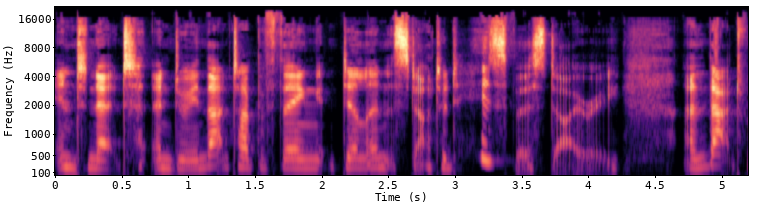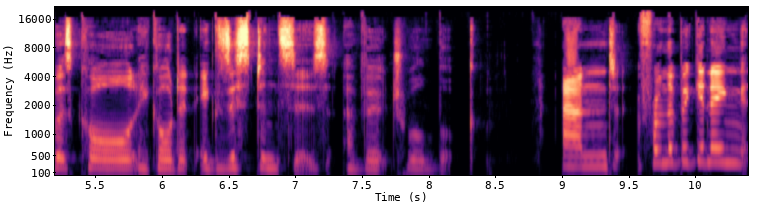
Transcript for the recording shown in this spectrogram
internet and doing that type of thing, Dylan started his first diary. And that was called, he called it Existences, a Virtual Book. And from the beginning,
